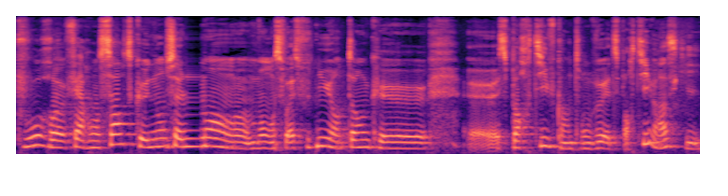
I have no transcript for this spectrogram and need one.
pour euh, faire en sorte que non seulement bon, on soit soutenu en tant que sportive quand on veut être sportive, hein, ce qui,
